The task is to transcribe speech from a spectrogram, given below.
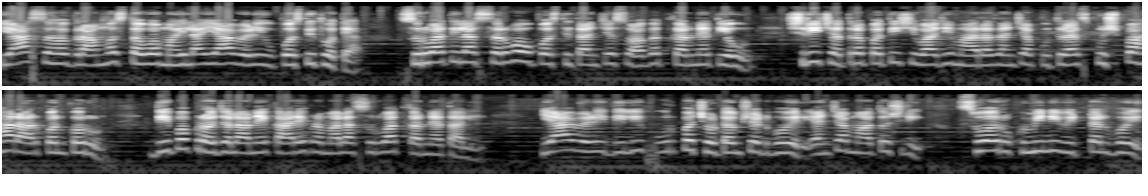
यासह ग्रामस्थ व महिला यावेळी उपस्थित होत्या. सुरुवातीला सर्व उपस्थितांचे स्वागत करण्यात येऊन श्री छत्रपती शिवाजी महाराजांच्या पुतळ्यास पुष्पहार अर्पण करून दीपप्रज्वलाने कार्यक्रमाला सुरुवात करण्यात आली. यावेळी दिलीप उर्फ छोटमशेठ भोईर यांच्या मातोश्री स्व रुक्मिणी विठ्ठल भोईर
